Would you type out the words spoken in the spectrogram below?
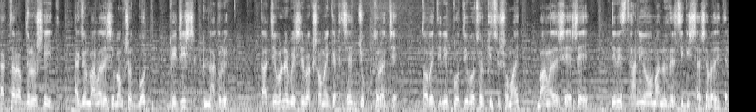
ডাক্তার আব্দুর রশিদ, একজন বাংলাদেশি বংশোদ্ভূত, ব্রিটিশ নাগরিক। তার জীবনের বেশিরভাগ সময় কেটেছে যুক্তরাজ্যে। তবে তিনি প্রতি বছর কিছু সময় বাংলাদেশে এসে তিনি স্থানীয় মানুষদের চিকিৎসা সেবা দিতেন।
